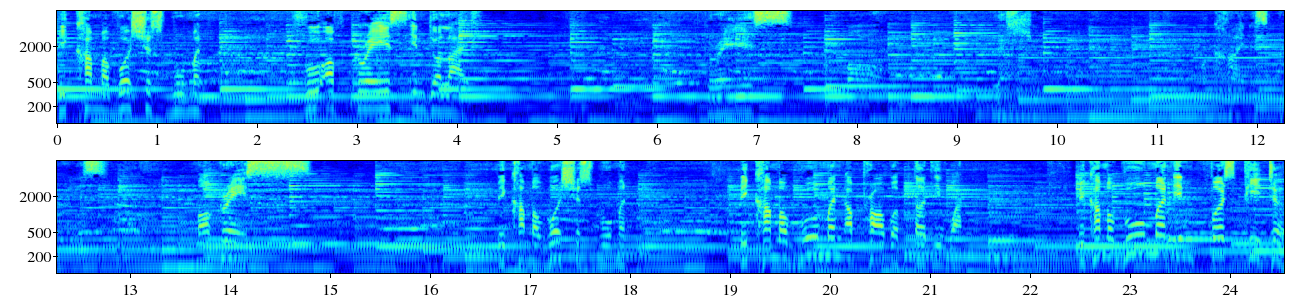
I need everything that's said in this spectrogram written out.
Become a virtuous woman, full of grace in your life. Grace, more. Grace. Become a virtuous woman. Become a woman of Proverbs 31 become a woman in first peter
